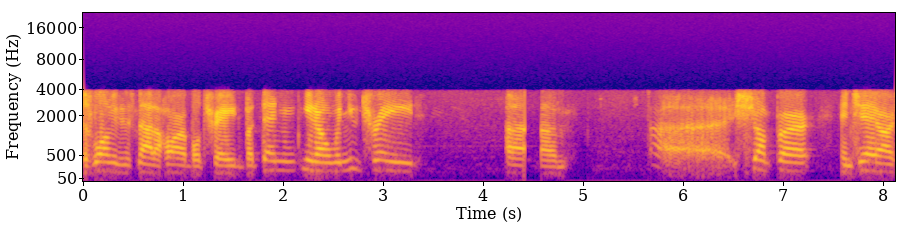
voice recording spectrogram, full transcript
as long as it's not a horrible trade. But then you know when you trade. Um, uh, Shumpert and J.R.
